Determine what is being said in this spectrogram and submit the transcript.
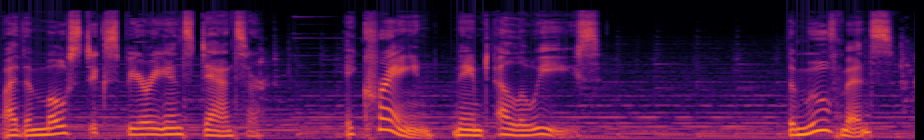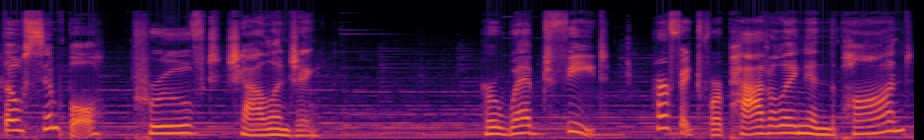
by the most experienced dancer, a crane named Eloise. The movements, though simple, proved challenging. Her webbed feet, perfect for paddling in the pond,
